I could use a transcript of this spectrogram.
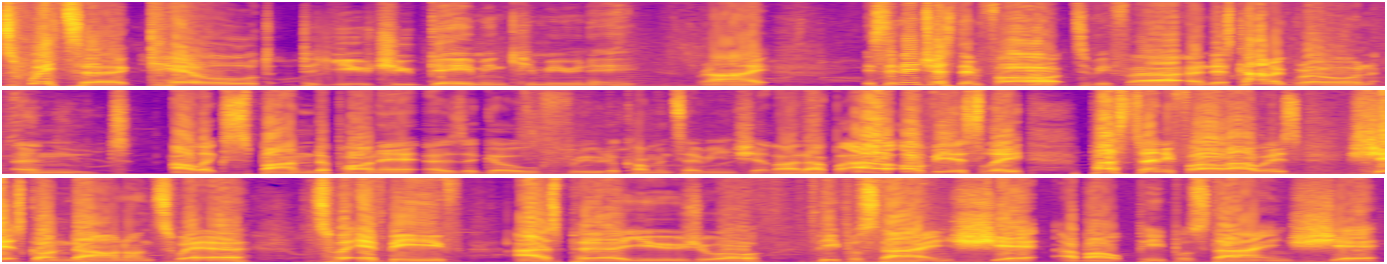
Twitter killed the YouTube gaming community, right? It's an interesting thought, to be fair, and it's kind of grown, and I'll expand upon it as I go through the commentary and shit like that. But I, obviously, past 24 hours, shit's gone down on Twitter. Twitter beef, as per usual. People starting shit about people starting shit.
